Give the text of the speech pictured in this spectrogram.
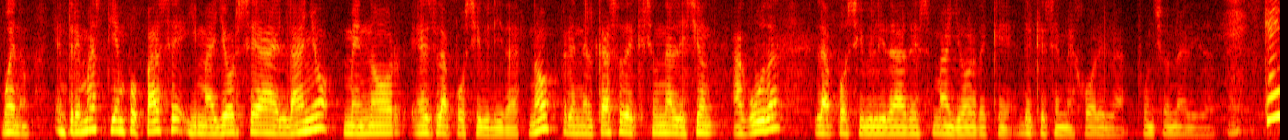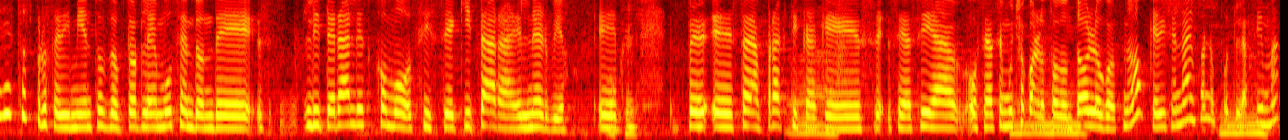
Bueno, entre más tiempo pase y mayor sea el daño, menor es la posibilidad, ¿no? Pero en el caso de que sea una lesión aguda, la posibilidad es mayor de que, de que se mejore la funcionalidad. ¿Qué hay de estos procedimientos, doctor Lemus, en donde literal es como si se quitara el nervio? Eh, esta práctica que ah. se, hacía o se hace mucho con los odontólogos, ¿no? Que dicen, ay, bueno, pues lastima.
